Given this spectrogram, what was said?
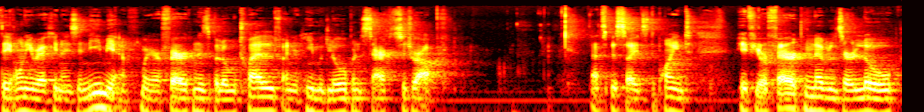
They only recognize anemia, where your ferritin is below 12 and your hemoglobin starts to drop. That's besides the point. If your ferritin levels are low,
